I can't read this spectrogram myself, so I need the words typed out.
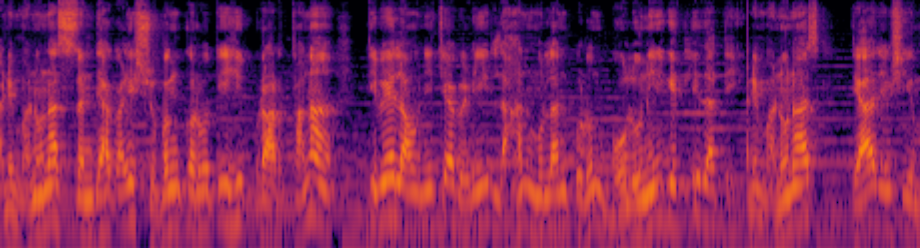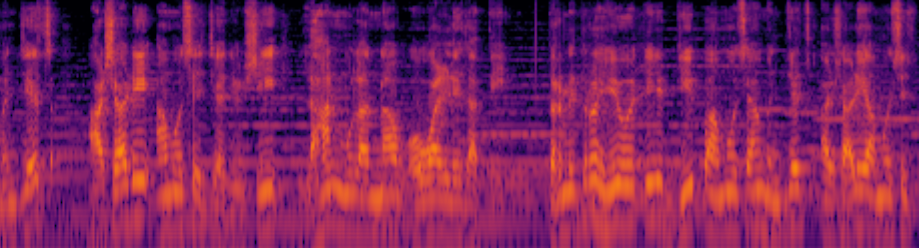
आणि म्हणूनच संध्याकाळी शुभं करोती ही प्रार्थना दिवे लावणीच्या वेळी लहान मुलांकडून बोलूनही घेतली जाते. आणि म्हणूनच त्या दिवशी म्हणजेच आषाढी अमावस्येच्या दिवशी लहान मुलांना ओवाळले जाते. तर मित्र ही होती दीप अमावस्या म्हणजेच आषाढी अमावस्ये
